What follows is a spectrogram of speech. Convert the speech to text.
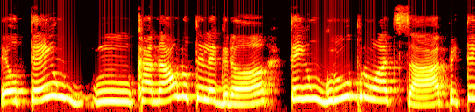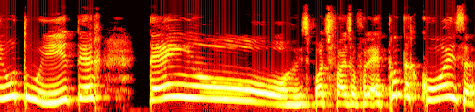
eu tenho um, um canal no Telegram, tenho um grupo no WhatsApp, tenho o Twitter, tenho Spotify, eu falei, é tanta coisa,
